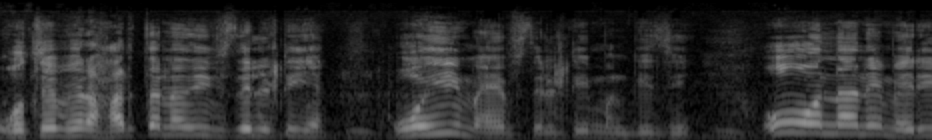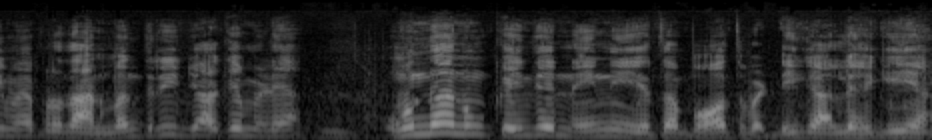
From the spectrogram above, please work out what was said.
ਉੱਥੇ ਫਿਰ ਹਰ ਤਰ੍ਹਾਂ ਦੀ ਫੈਸਿਲਿਟੀ ਆ। ਉਹੀ ਮੈਂ ਫੈਸਿਲਿਟੀ ਮੰਗੀ ਸੀ। ਉਹ ਉਹਨਾਂ ਨੇ ਮੇਰੀ ਮੈਂ ਪ੍ਰਧਾਨ ਮੰਤਰੀ ਜਾ ਕੇ ਮਿਲਿਆ। ਉਹਨਾਂ ਨੂੰ ਕਹਿੰਦੇ ਨਹੀਂ ਨਹੀਂ ਇਹ ਤਾਂ ਬਹੁਤ ਵੱਡੀ ਗੱਲ ਹੈਗੀ ਆ।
